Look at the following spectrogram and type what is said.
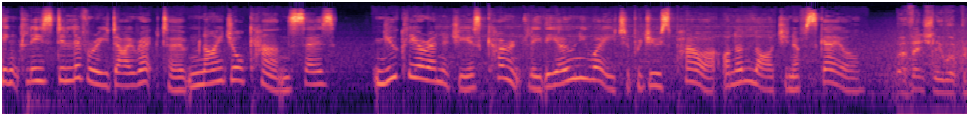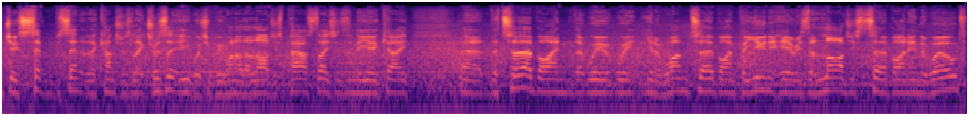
Hinkley's delivery director, Nigel Cann, says nuclear energy is currently the only way to produce power on a large enough scale. Eventually, we'll produce 7% of the country's electricity, which will be one of the largest power stations in the UK. Uh, the turbine that we, we, you know, one turbine per unit here is the largest turbine in the world.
